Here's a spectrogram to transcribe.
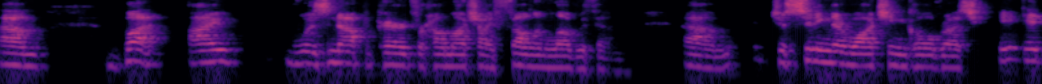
Um, but I was not prepared for how much I fell in love with him. Um, just sitting there watching Gold Rush, it, it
